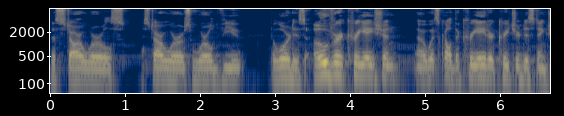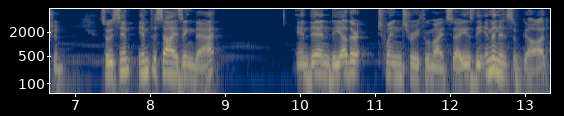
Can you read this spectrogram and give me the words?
the Star Wars, Star Wars worldview. The Lord is over creation, uh, what's called the creator creature distinction. So it's em- emphasizing that. And then the other twin truth, we might say, is the immanence of God,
